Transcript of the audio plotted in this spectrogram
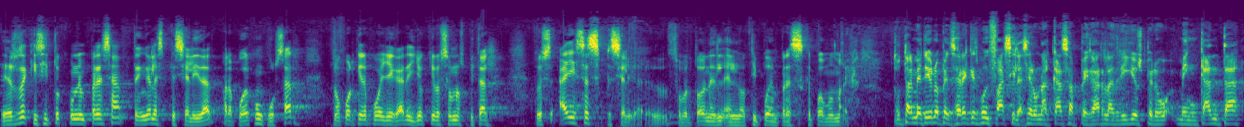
es requisito que una empresa tenga la especialidad para poder concursar. No cualquiera puede llegar y yo quiero ser un hospital. Entonces, hay esas especialidades, sobre todo en el, en tipo de empresas que podemos manejar. Totalmente. Yo no pensaría que es muy fácil hacer una casa, pegar ladrillos, pero me encanta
